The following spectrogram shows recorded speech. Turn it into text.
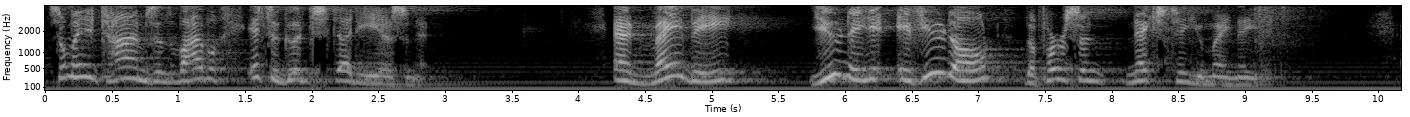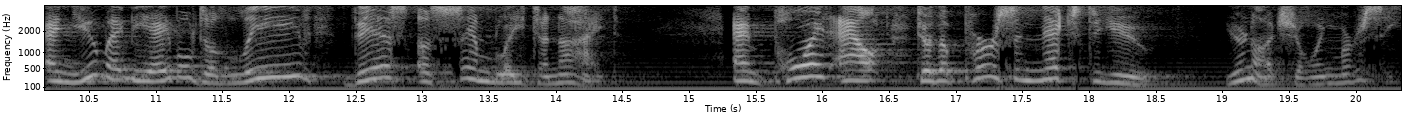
so many times in the Bible, it's a good study, isn't it? And maybe you need it. If you don't, the person next to you may need it. And you may be able to leave this assembly tonight and point out to the person next to you, you're not showing mercy.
